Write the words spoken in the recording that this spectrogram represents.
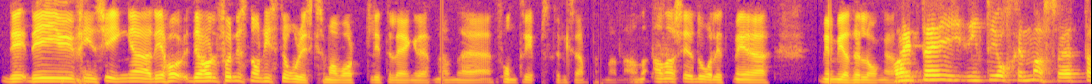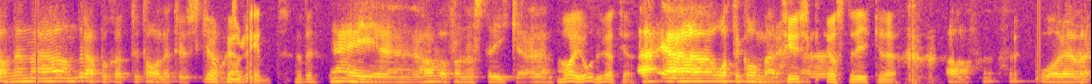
det, det ju, finns ju inga, det har, det har funnits någon historisk som har varit lite längre, men eh, von Trips till exempel. Men annars är det dåligt med med medellånga. Var inte, inte Jochen Mass, vad hette han, den andra på 70-talet, tysken? Jochen Rindt? Eller? Nej, eh, han var från Österrike. Eh, ja, jo, det vet jag. Jag återkommer. Tysk eh, österrikare. Ja, whatever.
